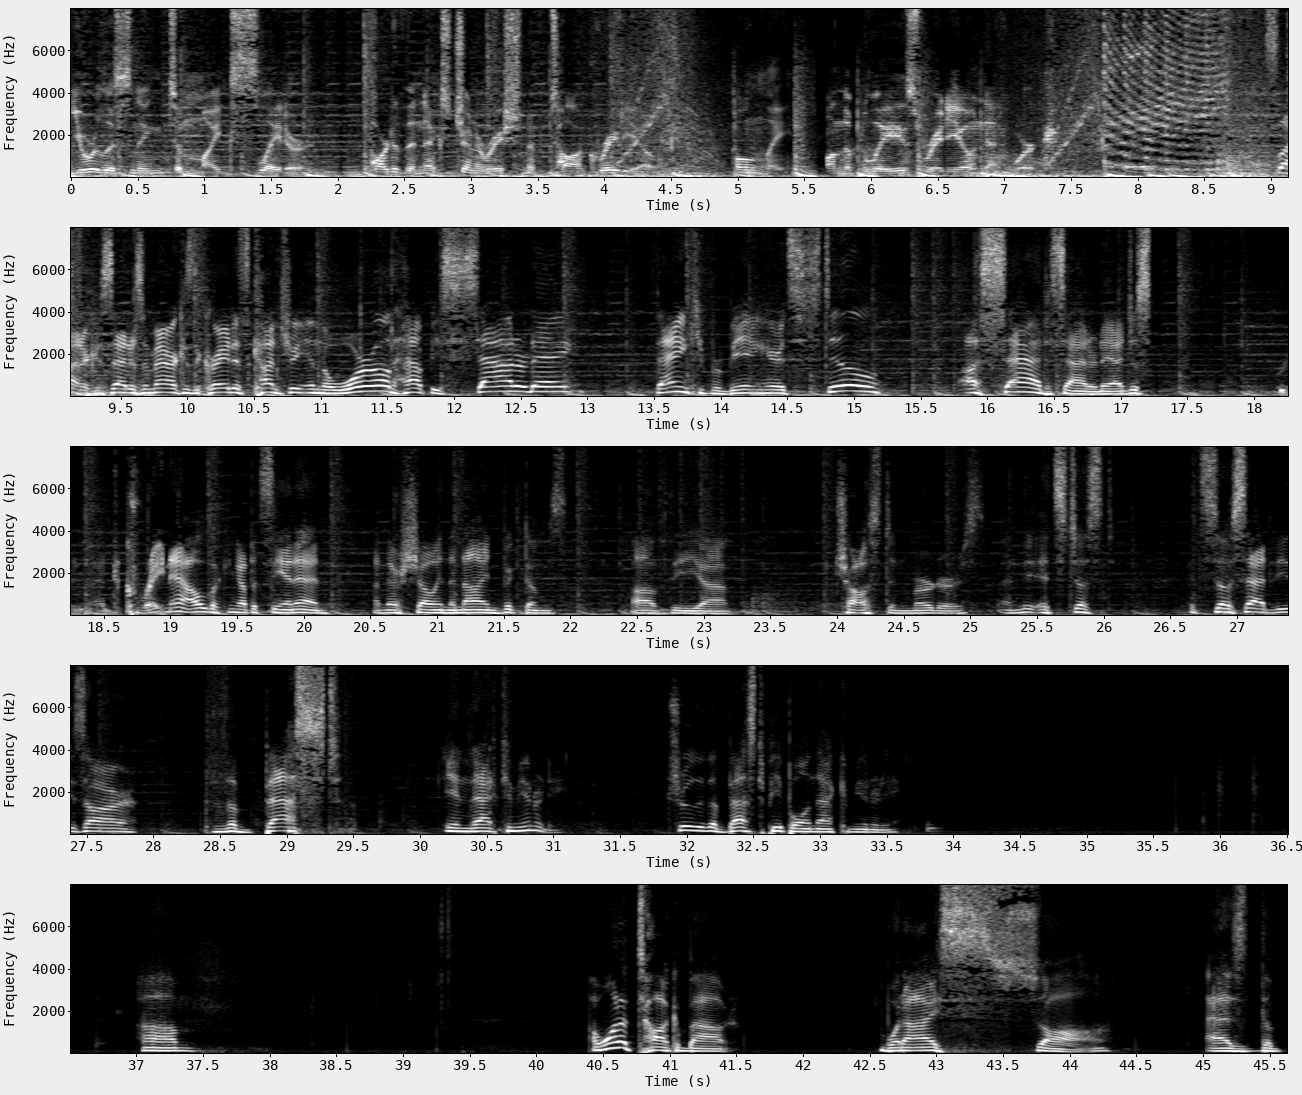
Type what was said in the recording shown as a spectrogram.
You're listening to Mike Slater, part of the next generation of talk radio, only on the Blaze Radio Network. Slater Crusaders, America's the greatest country in the world. Happy Saturday. Thank you for being here. It's still a sad Saturday. I just, right now, looking up at CNN, and they're showing the nine victims of the uh, Charleston murders. And it's just, it's so sad. These are the best in that community. Truly the best people in that community. Um, I want to talk about what I saw as the.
